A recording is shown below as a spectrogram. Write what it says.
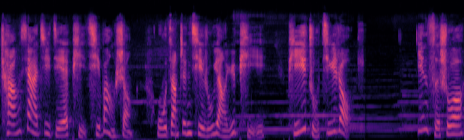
长夏季节脾气旺盛，五脏真气濡养于脾，脾主肌肉，因此说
